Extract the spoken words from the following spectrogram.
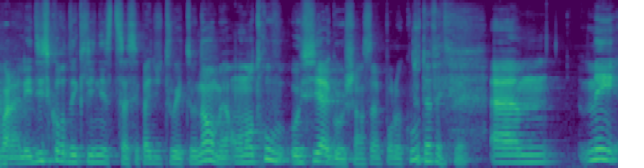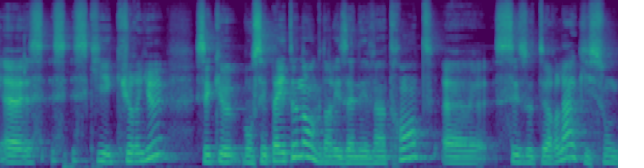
voilà, les discours déclinistes, ça c'est pas du tout étonnant, mais on en trouve aussi à gauche, hein, ça pour le coup. Tout à fait. Euh, mais euh, ce qui est curieux, c'est que, bon, c'est pas étonnant que dans les années 20-30, euh, ces auteurs-là, qui sont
